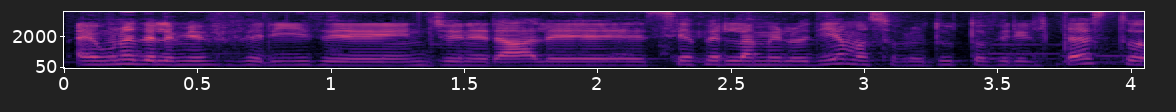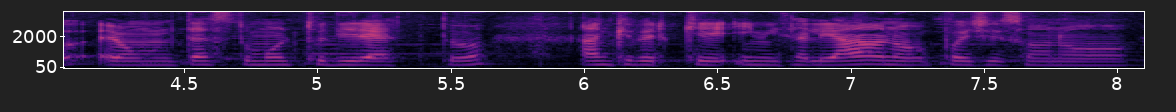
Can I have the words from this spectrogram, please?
è una delle mie preferite in generale, sia per la melodia ma soprattutto per il testo, è un testo molto diretto, anche perché in italiano poi ci sono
